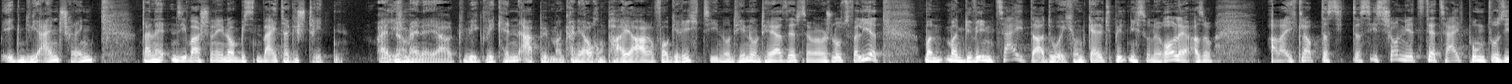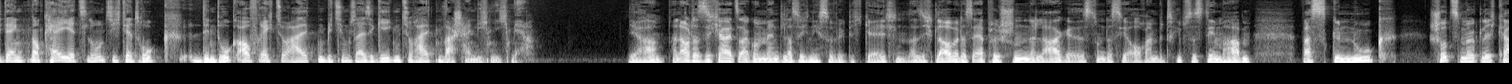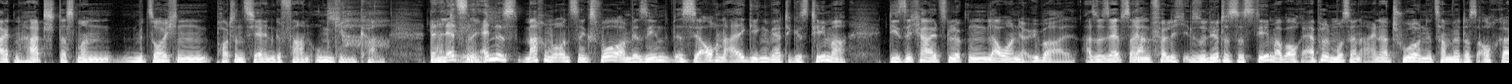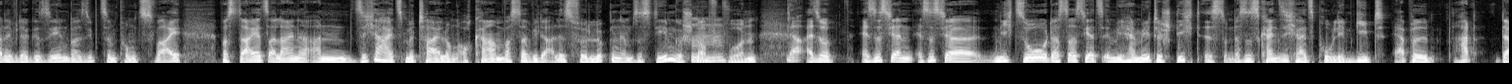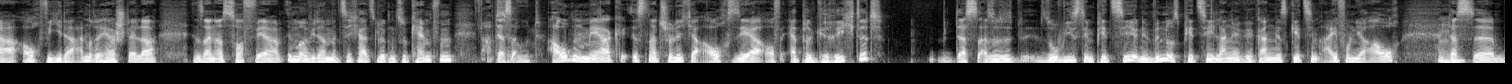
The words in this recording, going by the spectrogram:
irgendwie einschränkt, dann hätten sie wahrscheinlich noch ein bisschen weiter gestritten. Weil ich ja. meine, ja, wir, wir kennen Apple, man kann ja auch ein paar Jahre vor Gericht ziehen und hin und her, selbst wenn man am Schluss verliert. Man, man gewinnt Zeit dadurch und Geld spielt nicht so eine Rolle. Also, aber ich glaube, das, das ist schon jetzt der Zeitpunkt, wo sie denken, okay, jetzt lohnt sich der Druck, den Druck aufrechtzuerhalten bzw. gegenzuhalten, wahrscheinlich nicht mehr. Ja, und auch das Sicherheitsargument lasse ich nicht so wirklich gelten. Also ich glaube, dass Apple schon in der Lage ist und dass sie auch ein Betriebssystem haben, was genug Schutzmöglichkeiten hat, dass man mit solchen potenziellen Gefahren umgehen kann. Denn Natürlich. letzten Endes machen wir uns nichts vor und wir sehen, es ist ja auch ein allgegenwärtiges Thema die Sicherheitslücken lauern ja überall. Also selbst ein ja. völlig isoliertes System, aber auch Apple muss in einer Tour, und jetzt haben wir das auch gerade wieder gesehen bei 17.2, was da jetzt alleine an Sicherheitsmitteilungen auch kam, was da wieder alles für Lücken im System gestopft mhm. wurden. Ja. Also es ist ja, es ist ja nicht so, dass das jetzt irgendwie hermetisch dicht ist und dass es kein Sicherheitsproblem gibt. Apple hat da auch wie jeder andere Hersteller in seiner Software immer wieder mit Sicherheitslücken zu kämpfen. Absolut. Das Augenmerk ist natürlich ja auch sehr auf Apple gerichtet. Das, also so wie es dem PC und dem Windows-PC lange gegangen ist, geht es dem iPhone ja auch. Mhm. Dass, äh,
